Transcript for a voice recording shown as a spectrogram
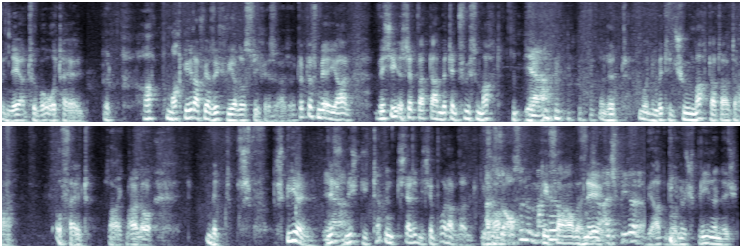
näher zu beurteilen. Das macht jeder für sich, wie er lustig ist. Also, das ist mir ja wichtig ist, das, was da mit den Füßen macht. Ja. Und das, was er mit den Schuhen macht, dass er da auffällt, sag ich mal. Also, mit Sp- Spielen. Ja. Nicht, nicht die Teppenstelle, nicht im Vordergrund. Die Also so auch so eine Macke Die Farbe, nee. als Spieler? Wir hatten so eine Spline nicht.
